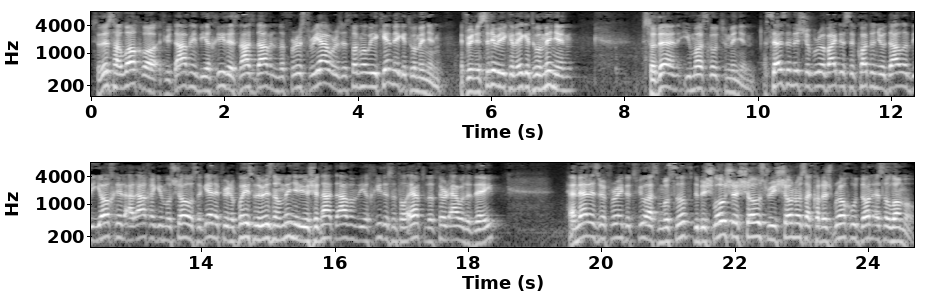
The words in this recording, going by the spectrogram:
So this halacha, if you're davening biyachidus, not davening in the first three hours, it's talking about where you can't make it to a minyan. If you're in a city where you can make it to a minyan, so then you must go to minyan. Says the Mishabura Vaitis Kotan Yodala Biyochid Aracha Gimel. Again, if you're in a place where there is no minyan, you should not daven the biyachidus until after the third hour of the day. And that is referring to Tfilas Musaf. The Bishlosha shows Rishonos HaKadosh Baruch Hu Don Esalomo.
